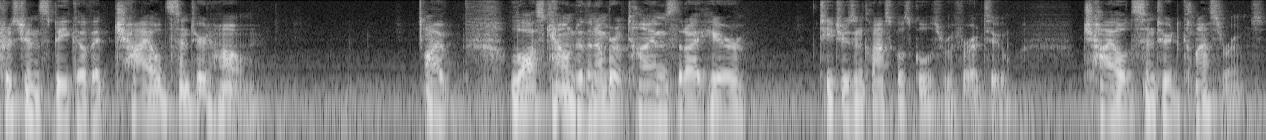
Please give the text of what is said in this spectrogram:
Christians speak of a child centered home. I've lost count of the number of times that I hear teachers in classical schools refer to child centered classrooms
